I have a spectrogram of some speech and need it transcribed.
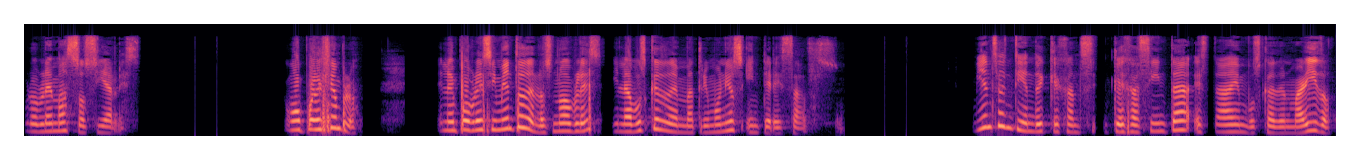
problemas sociales. Como por ejemplo, el empobrecimiento de los nobles y la búsqueda de matrimonios interesados. Bien se entiende que, Jacinta está en busca de un marido,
